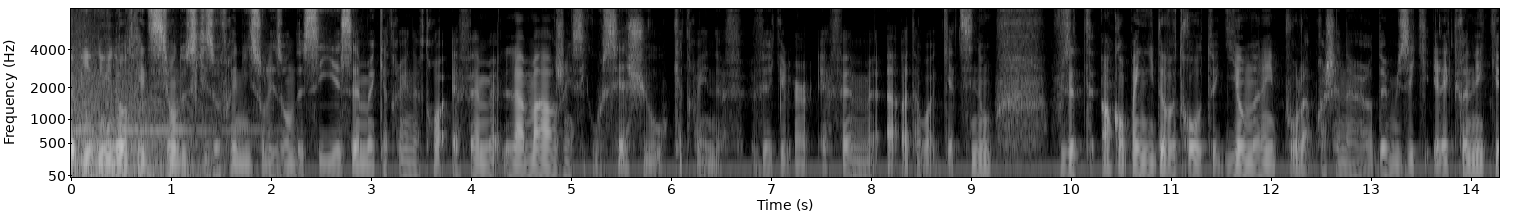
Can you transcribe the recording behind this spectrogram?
et bienvenue à une autre édition de Schizophrénie sur les ondes de CISM 89.3 FM La Marge ainsi qu'au CHUO 89.1 FM à Ottawa-Gatineau. Vous êtes en compagnie de votre hôte Guillaume Nolin pour la prochaine heure de musique électronique.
